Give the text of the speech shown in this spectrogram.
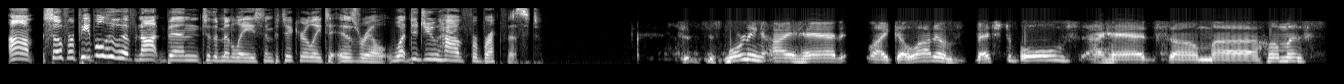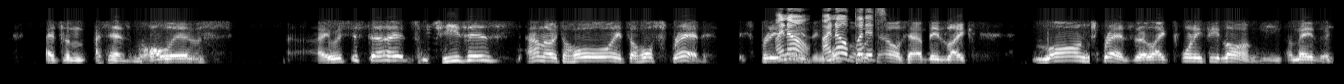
Um, so, for people who have not been to the Middle East and particularly to Israel, what did you have for breakfast? this morning I had like a lot of vegetables. I had some uh, hummus. I had some. I had some olives. Uh, it was just uh, some cheeses. I don't know. It's a whole. It's a whole spread. It's pretty. I know, amazing. I know, Most the but it's- hotels have these like long spreads. They're like twenty feet long. Amazing.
